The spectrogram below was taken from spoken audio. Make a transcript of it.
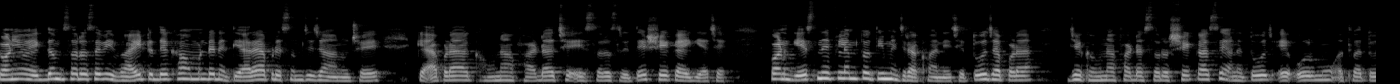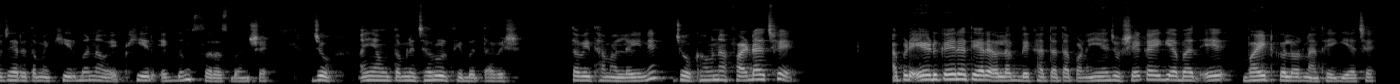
કણીઓ એકદમ સરસ એવી વ્હાઈટ દેખાવા માંડે ને ત્યારે આપણે સમજી જવાનું છે કે આપણા ઘઉંના ફાડા છે એ સરસ રીતે શેકાઈ ગયા છે. પણ ગેસની ફ્લેમ તો ધીમી જ રાખવાની છે. તો જ આપણા જે ઘઉંના ફાડા સરસ શેકાશે અને તો જ એ ઓરમું અથવા તો જ્યારે તમે ખીર બનાવો એ ખીર એકદમ સરસ બનશે. જો, અહીંયા હું તમને જરૂરથી બતાવીશ. તવીથામાં લઈને જો ઘઉંના ફાડા છે આપણે એડ કર્યા ત્યારે અલગ દેખાતા હતા, પણ અહીંયા જો શેકાઈ ગયા બાદ એ વ્હાઇટ કલરના થઈ ગયા છે.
